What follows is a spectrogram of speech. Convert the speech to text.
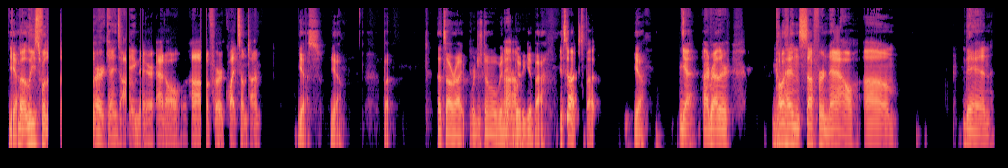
Yeah. But at least for the Hurricanes, I ain't there at all uh, for quite some time. Yes. Yeah. That's all right. We're just doing what we need um, to do um, to get by. It sucks, but yeah, yeah, I'd rather go ahead and suffer now um, than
